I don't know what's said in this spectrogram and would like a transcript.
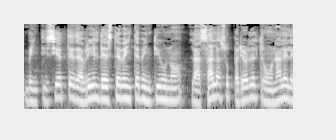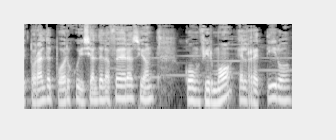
27 de abril de este 2021, la Sala Superior del Tribunal Electoral del Poder Judicial de la Federación confirmó el retiro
